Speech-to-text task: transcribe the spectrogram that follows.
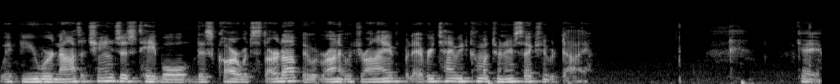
if you were not to change this table, this car would start up, it would run, it would drive, but every time you'd come up to an intersection, it would die. Okay,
